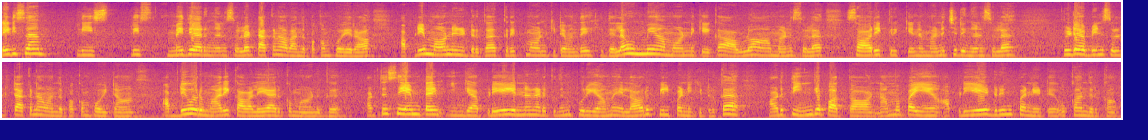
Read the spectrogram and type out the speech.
லேடி சாம் ப்ளீஸ் ப்ளீஸ் அமைதியாக இருங்கன்னு சொல்ல டக்குன்னு அவள் அந்த பக்கம் போயிடா அப்படியே மான் நின்றுட்டு இருக்கா. கிரிக் மான் கிட்ட வந்து இதெல்லாம் உண்மையாமான்னு கேட்க அவ்வளோ ஆமான்னு சொல்ல. சாரி கிரிக். என்னை மன்னிச்சிடுங்கன்னு சொல்ல. விடு அப்படின்னு சொல்லிட்டு டக்குன்னு அவன் அந்த பக்கம் போயிட்டான். அப்படியே ஒரு மாதிரி கவலையாக இருக்கு மானுக்கு அடுத்து சேம் டைம் இங்கே அப்படியே என்ன நடக்குதுன்னு புரியாமல் எல்லாரும் ஃபீல் பண்ணிக்கிட்டு இருக்க. அடுத்து இங்கே பார்த்தா நம்ம பையன் அப்படியே ட்ரிங்க் பண்ணிட்டு உட்காந்துருக்கான்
